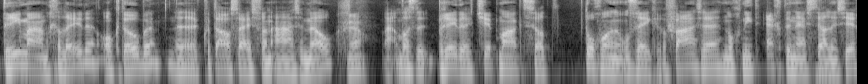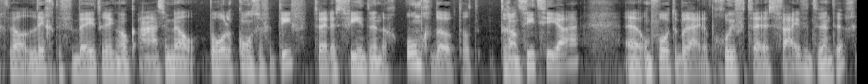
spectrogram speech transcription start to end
drie maanden geleden, oktober, de kwartaalcijfers van ASML. Ja. was de bredere chipmarkt zat toch wel een onzekere fase. Hè. Nog niet echt een herstel in zicht. Wel lichte verbetering. Ook ASML behoorlijk conservatief. 2024 omgedoopt tot transitiejaar. Uh, om voor te bereiden op groei voor 2025.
